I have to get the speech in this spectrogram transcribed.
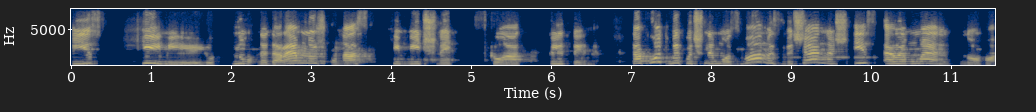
із хімією. Ну, недаремно ж у нас хімічний склад клітини. Так от ми почнемо з вами, звичайно ж, із елементного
